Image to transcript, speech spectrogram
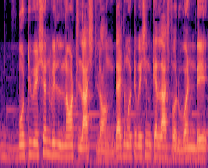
motivation will not last long. That motivation can last for one day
